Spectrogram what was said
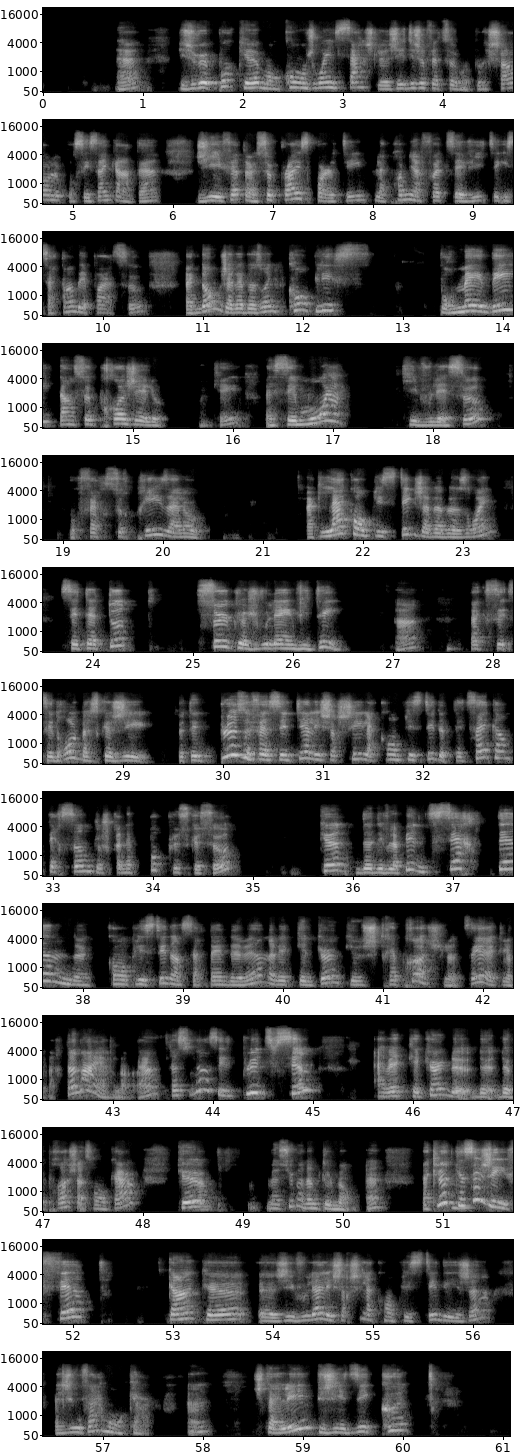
hein, puis je ne veux pas que mon conjoint sache, j'ai déjà fait ça, pour Richard, pour ses 50 ans, j'y ai fait un surprise party pour la première fois de sa vie, il ne s'attendait pas à ça. donc, j'avais besoin de complices pour m'aider dans ce projet-là. OK? Ben, c'est moi qui voulais ça pour faire surprise à l'autre. La complicité que j'avais besoin, c'était tous ceux que je voulais inviter. Hein? C'est drôle parce que j'ai peut-être plus de facilité à aller chercher la complicité de peut-être 50 personnes que je ne connais pas plus que ça, que de développer une certaine complicité dans certains domaines avec quelqu'un que je suis très proche, là, avec le partenaire. Là, hein? Très souvent, c'est plus difficile avec quelqu'un de, proche à son cœur que monsieur, madame, tout le monde. Hein? Fait là, qu'est-ce que j'ai fait quand que, euh, j'ai voulu aller chercher la complicité des gens? Ben, j'ai ouvert mon cœur. Hein? Je suis allée, puis j'ai dit, écoute,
